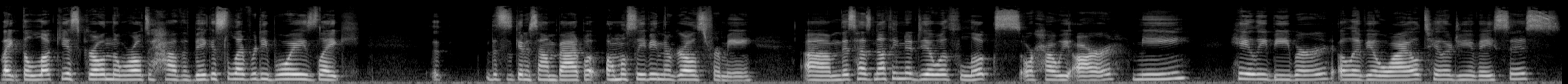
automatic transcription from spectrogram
like the luckiest girl in the world to have the biggest celebrity boys. Like, this is gonna sound bad, but almost leaving their girls for me. Um, this has nothing to do with looks or how we are. Me, Hailey Bieber, Olivia Wilde, Taylor Giovanis,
